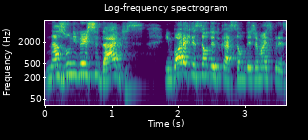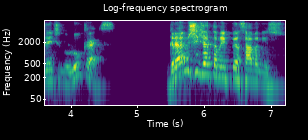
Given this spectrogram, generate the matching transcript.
Nas universidades, embora a questão da educação esteja mais presente no Lukács, Gramsci já também pensava nisso.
